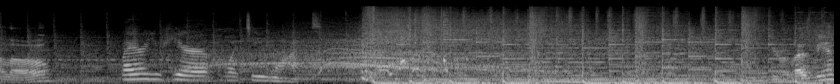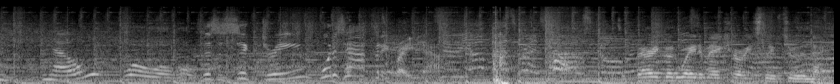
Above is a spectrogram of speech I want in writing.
Hello? Why are you here? What do you want? You're a lesbian? No. Whoa, whoa, whoa. Is this a sick dream? What is happening right now? It's a very good way to make sure you sleep through the night.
